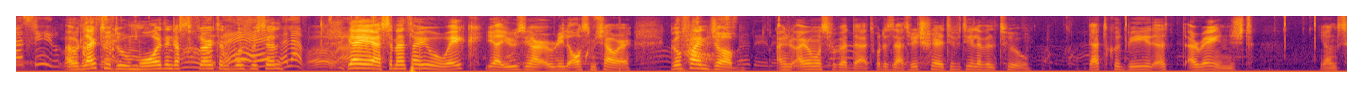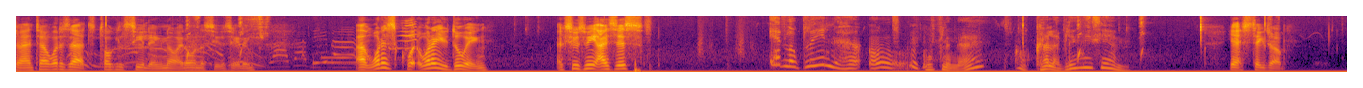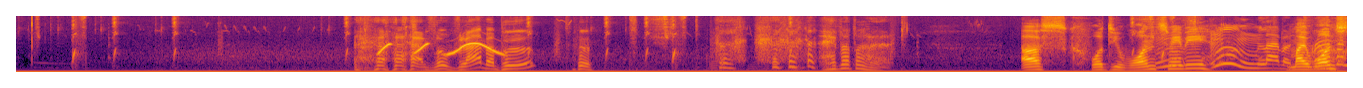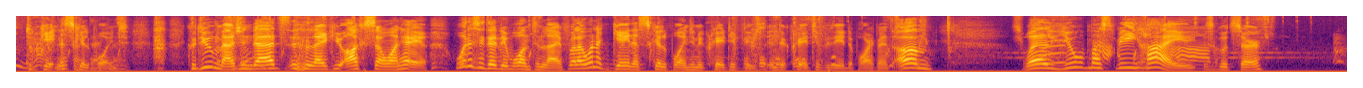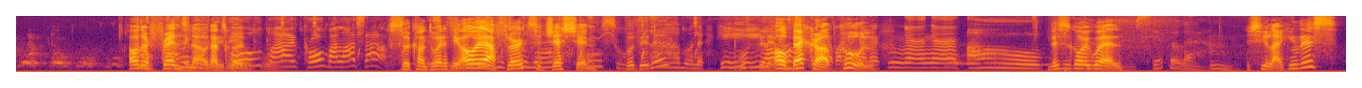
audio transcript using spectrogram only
I would like to do more than just flirt and wolf whistle. Yeah, yeah, yeah. Samantha, are you awake? Yeah, you're using our really awesome shower. Go find a job. I, I almost forgot that. What is that? Reach creativity level 2. That could be uh, arranged. Young Samantha, what is that? Toggle ceiling. No, I don't want to see the ceiling. Um, what is what, what are you doing? Excuse me, Isis. Yes, take a job. Ask what you want, maybe? My want to gain a skill point. Could you imagine that? like you ask someone, hey, what is it that they want in life? Well, I want to gain a skill point in the creativity in the creativity department. Um, well, you must be high, good sir. Oh, they're friends now. That's good. Still can't do anything. Oh yeah, flirt suggestion. Oh, back rub. Cool. Oh, This is going well. Is she liking this?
